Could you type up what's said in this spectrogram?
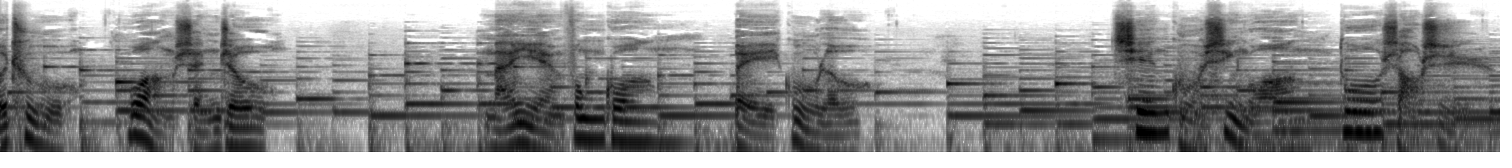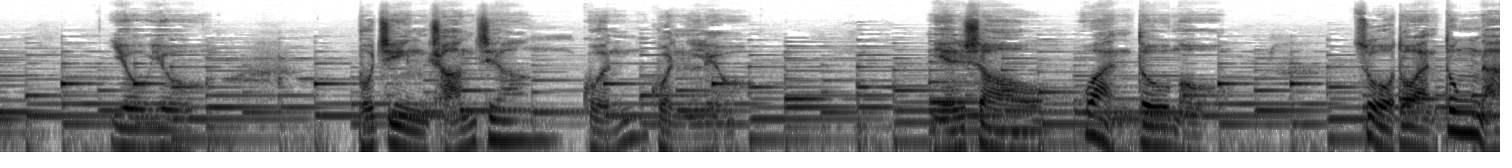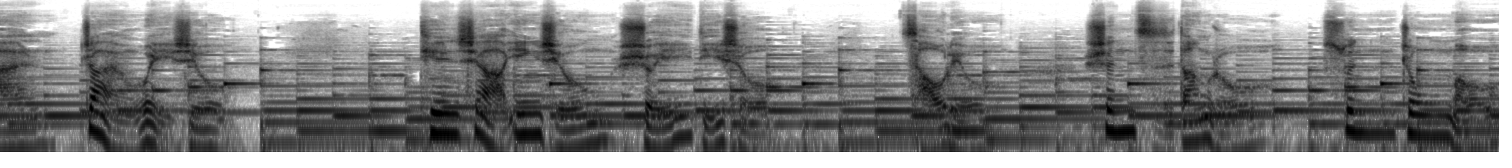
何处望神州？满眼风光北固楼。千古兴亡多少事，悠悠，不尽长江滚滚流。年少万兜鍪，坐断东南战未休。天下英雄谁敌手？曹刘生子当如孙仲谋。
